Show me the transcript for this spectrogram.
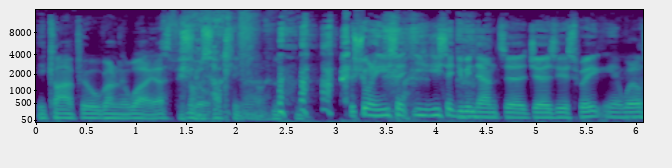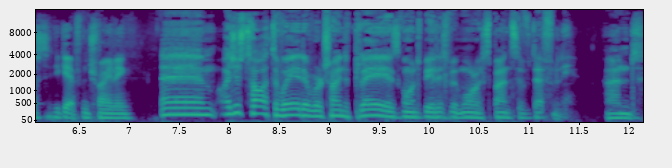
you can't have people running away. That's for sure. exactly. No. Shawnee, you said you, you, said you've been down to Jersey this week. You know, what else did you get from training? Um, I just thought the way that we're trying to play is going to be a little bit more expansive, definitely. And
